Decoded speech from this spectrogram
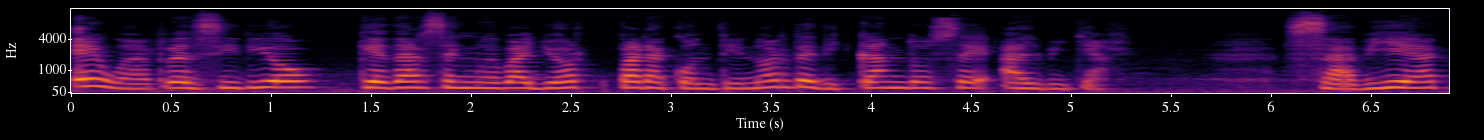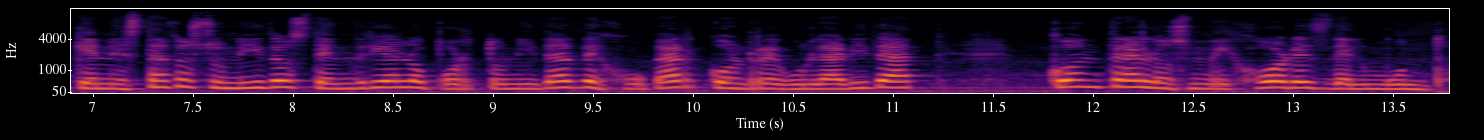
Ewa decidió quedarse en Nueva York para continuar dedicándose al billar. Sabía que en Estados Unidos tendría la oportunidad de jugar con regularidad contra los mejores del mundo.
